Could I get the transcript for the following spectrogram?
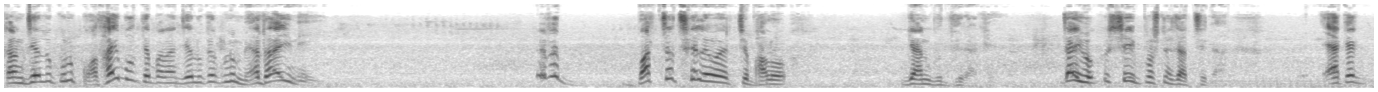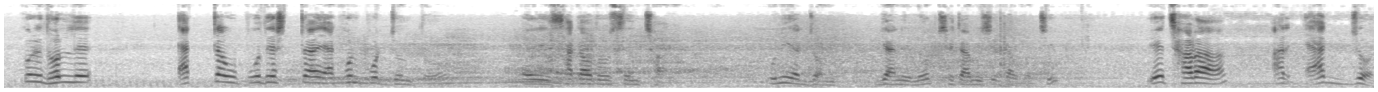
কারণ যে লোক কোনো কথাই বলতে পারে না যে লোকের কোনো মেধাই নেই। এটা বাচ্চা ছেলেও এর চেয়ে ভালো জ্ঞান বুদ্ধি রাখে। যাই হোক, সেই প্রশ্নে যাচ্ছি না। এক এক করে ধরলে একটা উপদেশটা এখন পর্যন্ত এই সাকাউত হোসেন ছাড় উনি একজন জ্ঞানী লোক, সেটা আমি স্বীকার করছি। এছাড়া আর একজন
